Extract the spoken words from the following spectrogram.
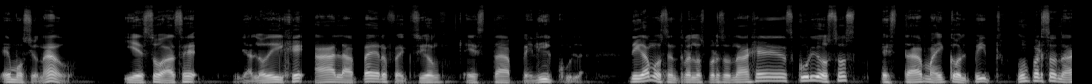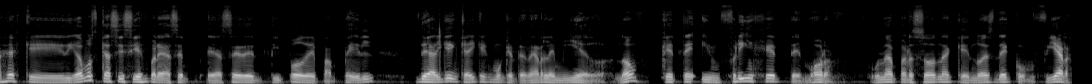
emocionado. Y eso hace, ya lo dije, a la perfección esta película. Digamos, entre los personajes curiosos está Michael Pitt, un personaje que, digamos, casi siempre hace, hace del tipo de papel de alguien que hay que como que tenerle miedo, ¿no? Que te infringe temor, una persona que no es de confiar.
